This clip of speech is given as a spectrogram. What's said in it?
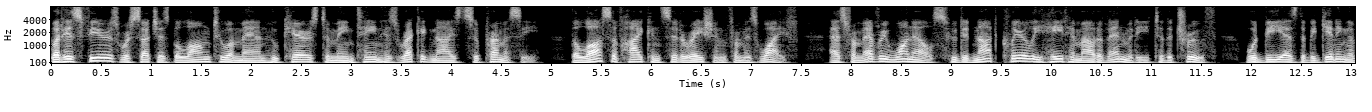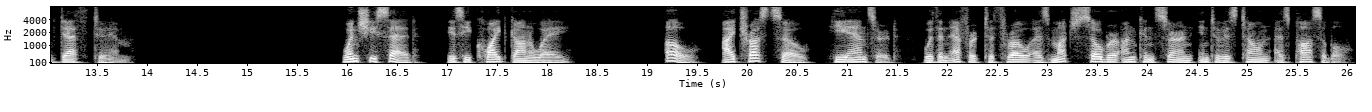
But his fears were such as belong to a man who cares to maintain his recognized supremacy, the loss of high consideration from his wife, as from every one else who did not clearly hate him out of enmity to the truth, would be as the beginning of death to him. When she said, Is he quite gone away? Oh, I trust so, he answered, with an effort to throw as much sober unconcern into his tone as possible.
